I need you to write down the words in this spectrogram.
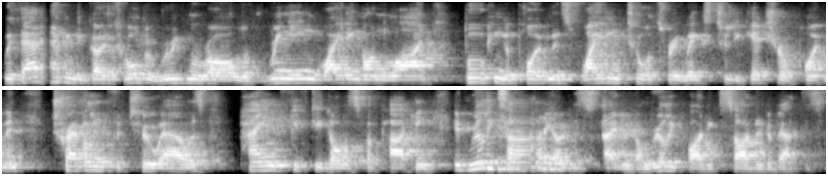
without having to go through all the rigmarole of ringing, waiting online, booking appointments, waiting two or three weeks till you get your appointment, travelling for two hours, paying $50 for parking. It really can't be overstated. I'm really quite excited about this,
